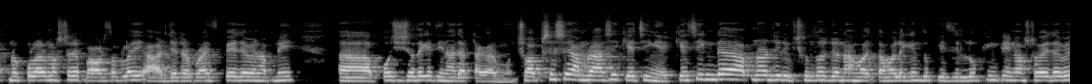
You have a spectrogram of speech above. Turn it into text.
আপনার কুলার মাস্টারের পাওয়ার সাপ্লাই আর যেটার প্রাইস পেয়ে যাবেন আপনি পঁচিশশো থেকে তিন হাজার টাকার মধ্যে। সবশেষে আমরা আসি কেচিংয়ে কেচিংটা আপনার যদি সৌন্দর্য না হয়, তাহলে কিন্তু পিসির লুকিংটাই নষ্ট হয়ে যাবে।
